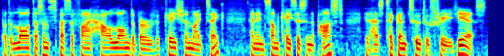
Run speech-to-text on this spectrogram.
but the law doesn't specify how long the verification might take, and in some cases in the past, it has taken two to three years.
